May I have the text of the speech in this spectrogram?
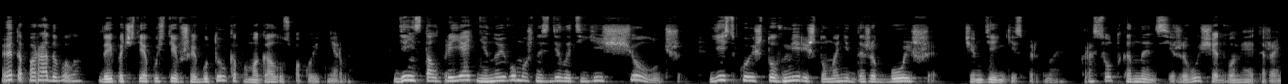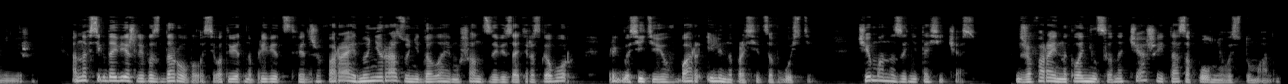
Это порадовало, да и почти опустевшая бутылка помогала успокоить нервы. День стал приятнее, но его можно сделать еще лучше. Есть кое-что в мире, что манит даже больше, чем деньги спиртное. Красотка Нэнси, живущая двумя этажами ниже. Она всегда вежливо здоровалась в ответ на приветствие Джафарая, но ни разу не дала ему шанс завязать разговор, пригласить ее в бар или напроситься в гости. Чем она занята сейчас? Джафарай наклонился над чашей, и та заполнилась туманом.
